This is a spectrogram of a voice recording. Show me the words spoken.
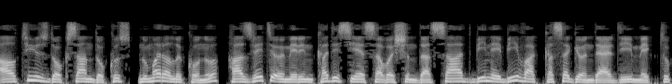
699, numaralı konu, Hazreti Ömer'in Kadisiye Savaşı'nda Saad bin Ebi Vakkas'a gönderdiği mektup,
